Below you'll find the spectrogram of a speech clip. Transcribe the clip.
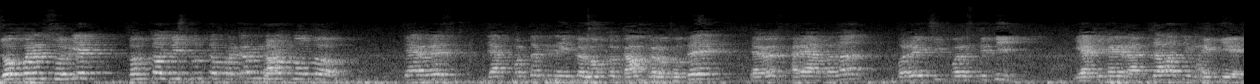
जोपर्यंत स्वर्गीय संतोष देशमुखचं प्रकरण घडत नव्हतं त्यावेळेस ज्या पद्धतीने इथं लोक काम करत होते त्यावेळेस खऱ्या अर्थानं बरेचशी परिस्थिती या ठिकाणी राज्याला ती माहिती आहे.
